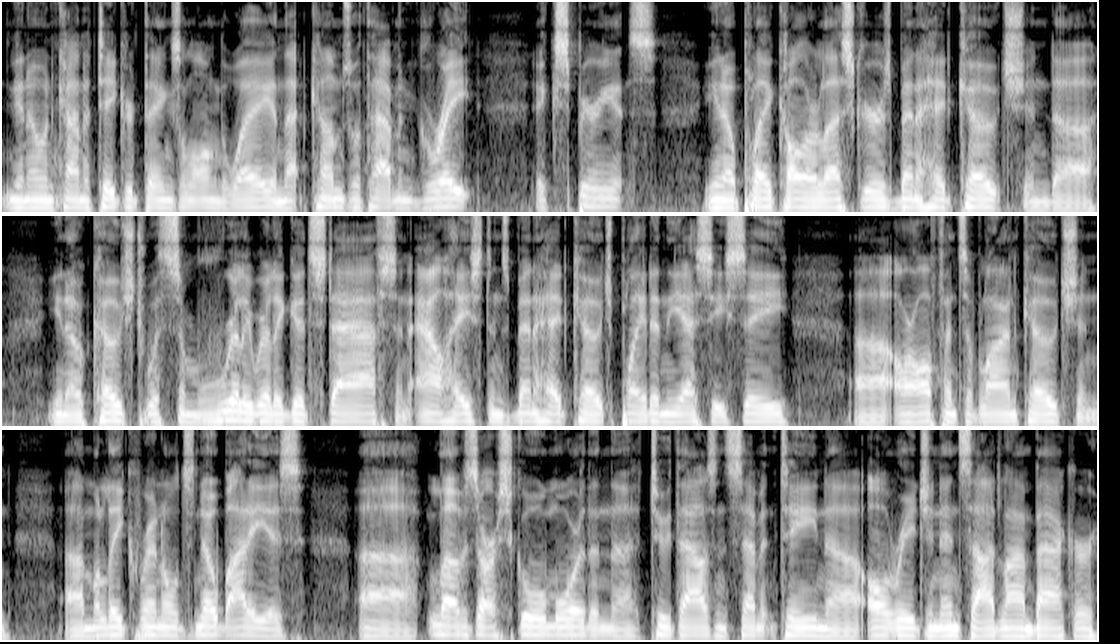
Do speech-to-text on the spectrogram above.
you know, and kind of tinkered things along the way, and that comes with having great experience. You know, play caller Les Greer has been a head coach, and uh, you know, coached with some really really good staffs, and Al Hastings been a head coach, played in the SEC. Uh, our offensive line coach and uh, Malik Reynolds. Nobody is uh, loves our school more than the 2017 uh, All Region inside linebacker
